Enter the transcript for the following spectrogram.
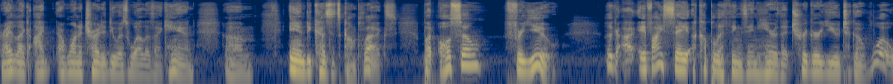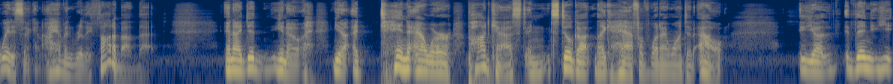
right? Like I, I want to try to do as well as I can. Um, and because it's complex, but also for you. Look, if I say a couple of things in here that trigger you to go, whoa, wait a second, I haven't really thought about that. And I did, you know, you know, a 10 hour podcast and still got like half of what I wanted out yeah, then you,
